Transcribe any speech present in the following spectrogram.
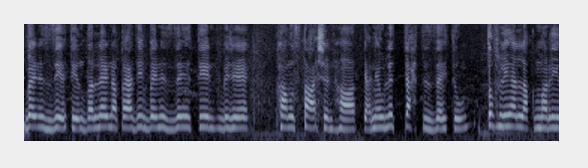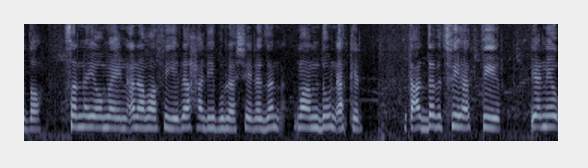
بين الزيتين. ضلينا قاعدين بين الزيتين بيجي 15 نهار. يعني ولدت تحت الزيتون. طفلي هلا مريضة. صرنا يومين أنا ما في لا حليب ولا شيء لزن ما من دون أكل. تعذبت فيها كثير يعني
